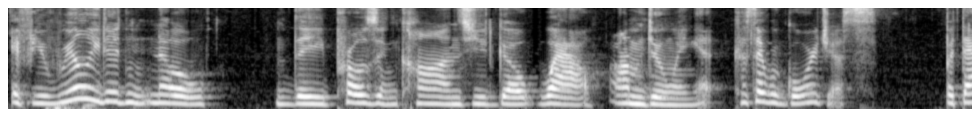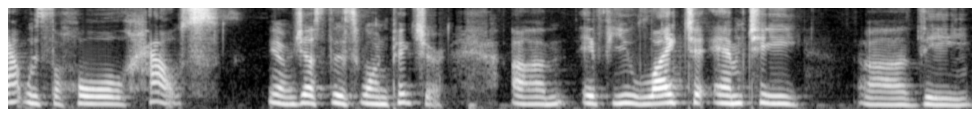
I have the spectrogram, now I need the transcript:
If you really didn't know the pros and cons, you'd go, wow, I'm doing it, because they were gorgeous. But that was the whole house, you know, just this one picture. Um, if you like to empty uh, the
